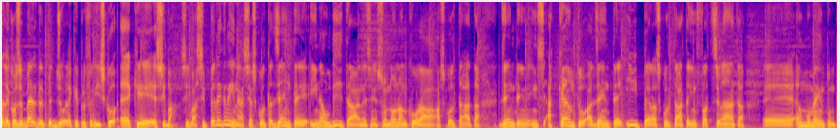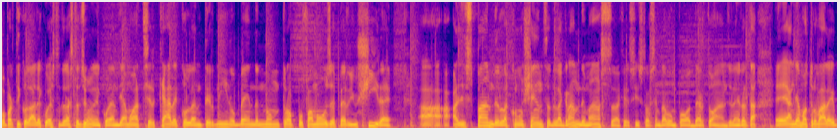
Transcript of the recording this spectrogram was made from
delle cose belle del peggiore che preferisco è che si va, si va, si peregrina, si ascolta gente inaudita, nel senso non ancora ascoltata, gente in- accanto a gente iperascoltata, inflazionata. Eh, è un momento un po' particolare questo della stagione nel quale andiamo a cercare col lanternino band non troppo famose per riuscire a, a- ad espandere la conoscenza della grande massa, che sì, sto, sembrava un po' Alberto Angela, in realtà eh, andiamo a trovare,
